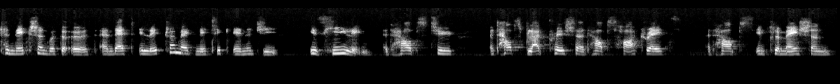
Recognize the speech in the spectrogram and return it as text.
connection with the earth and that electromagnetic energy is healing. It helps to, it helps blood pressure, it helps heart rates, it helps inflammation,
